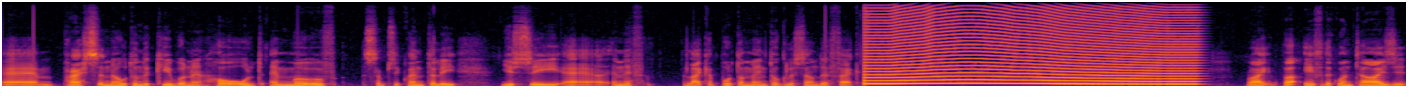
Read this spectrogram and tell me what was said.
um, press a note on the keyboard and hold and move subsequently you see uh, an like a portamento glissando effect. Right? But if the quantize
